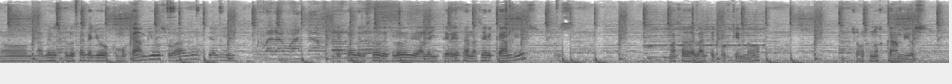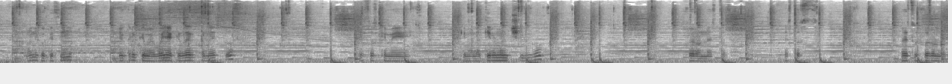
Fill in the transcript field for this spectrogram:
no al menos que los haga yo como cambios o algo si alguien de acá del estado de Florida le interesan hacer cambios pues más adelante por qué no echamos unos cambios. Lo único que sí yo creo que me voy a quedar con estos estos que me que me la tiran un chingo fueron estos estos estos fueron los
